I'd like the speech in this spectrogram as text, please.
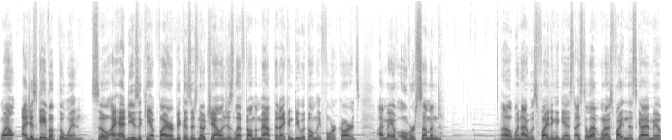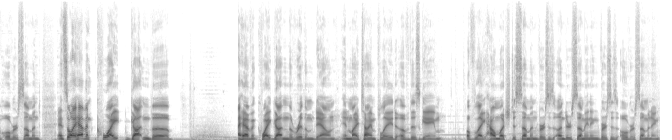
Well, I just gave up the win, so I had to use a campfire because there's no challenges left on the map that I can do with only four cards. I may have over-summoned uh, when I was fighting against... I still have... When I was fighting this guy, I may have over-summoned. And so I haven't quite gotten the... I haven't quite gotten the rhythm down in my time played of this game of like how much to summon versus under summoning versus over summoning.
